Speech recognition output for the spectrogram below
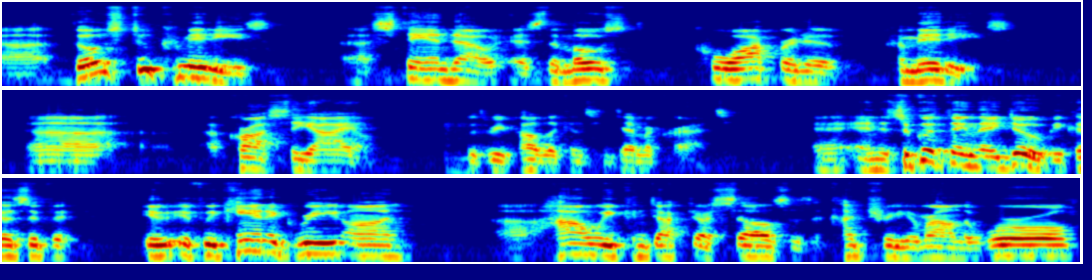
uh, those two committees stand out as the most cooperative committees uh, across the aisle with Republicans and Democrats. And, it's a good thing they do because if, it, if, we can't agree on uh, how we conduct ourselves as a country around the world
